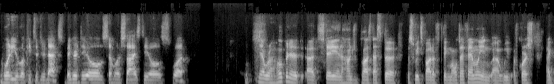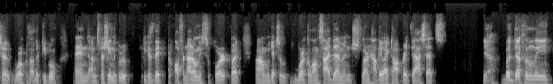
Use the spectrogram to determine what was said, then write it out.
what are you looking to do next? Bigger deals, similar size deals? What? Yeah, we're hoping to uh, stay in 100 plus. That's the the sweet spot of Think Multifamily, and uh, we of course like to work with other people, and um, especially in the group because they offer not only support, but um, we get to work alongside them and just learn how they like to operate the assets. Yeah, but definitely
